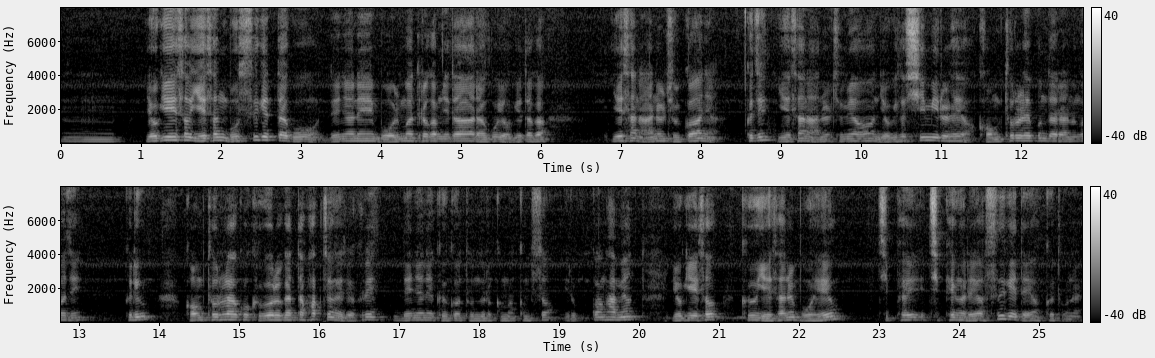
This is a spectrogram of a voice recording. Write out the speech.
음, 여기에서 예산 못 쓰겠다고 내년에 뭐 얼마 들어갑니다 라고 여기에다가 예산안을 줄 거 아니야. 그지? 예산안을 주면 여기서 심의를 해요. 검토를 해본다라는 거지. 그리고 검토를 하고 그거를 갖다 확정해줘요. 그래 내년에 그거 돈으로 그만큼 써. 이렇게 꽝 하면 여기에서 그 예산을 뭐 해요? 집행, 집행을 해요. 쓰게 돼요. 그 돈을.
